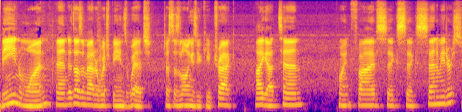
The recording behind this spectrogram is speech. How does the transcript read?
bean one, and it doesn't matter which bean's which, just as long as you keep track. I got 10.566 centimeters.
